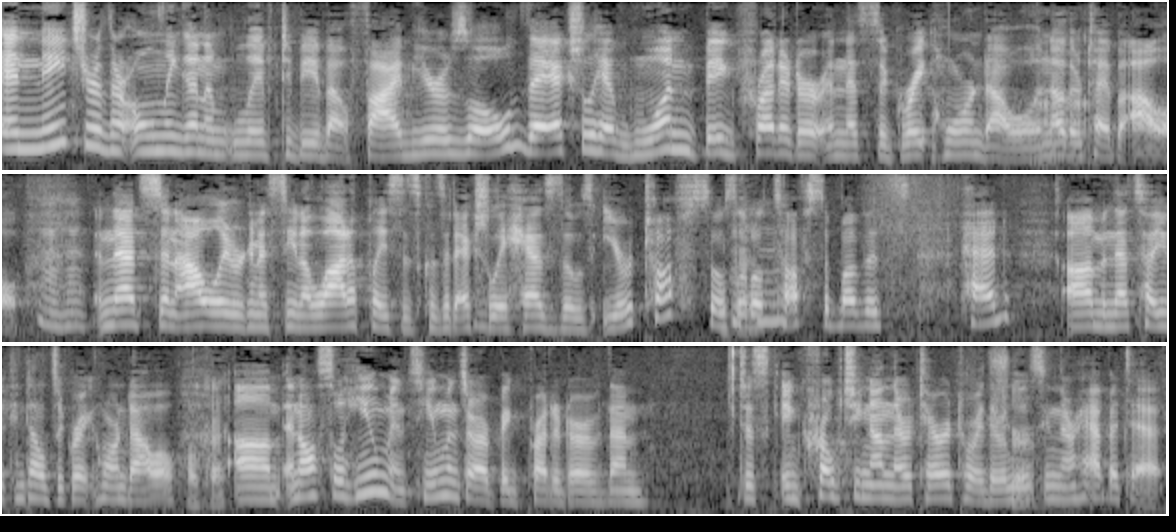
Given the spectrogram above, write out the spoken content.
In nature, they're only going to live to be about five years old. They actually have one big predator, and that's the great horned owl, another ah. type of owl. Mm-hmm. And that's an owl you're going to see in a lot of places because it actually has those ear tufts, those little mm-hmm. tufts above its head. Um, and that's how you can tell it's a great horned owl. Okay. Um, and also humans. Humans are a big predator of them. Just encroaching on their territory, they're Sure. losing their habitat.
